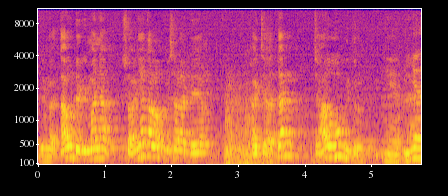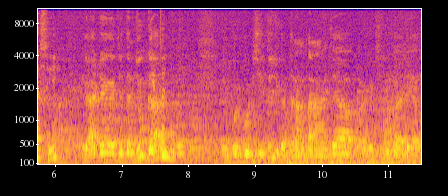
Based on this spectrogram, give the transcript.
ya nggak tahu dari mana. Soalnya kalau misal ada yang hajatan jauh gitu. Loh Ya, iya sih. nggak ada yang hajatan juga Itu- gitu loh. ibu-ibu di situ juga tenang-tenang aja keluarga di situ nggak ada yang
